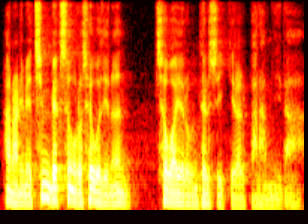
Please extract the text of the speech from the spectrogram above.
하나님의 친백성으로 세워지는 저와 여러분 될 수 있기를 바랍니다.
